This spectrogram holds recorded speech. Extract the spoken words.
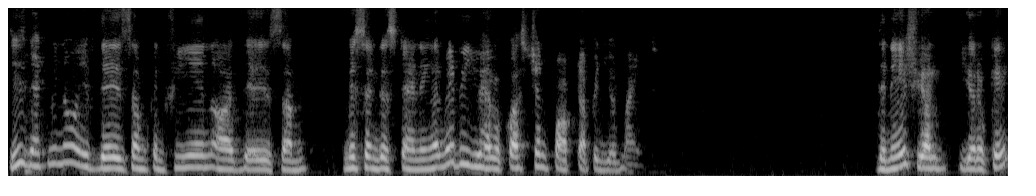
Please let me know if there is some confusion or there is some misunderstanding, or maybe you have a question popped up in your mind. Dinesh, you are you're okay?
